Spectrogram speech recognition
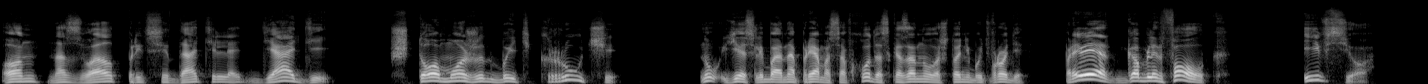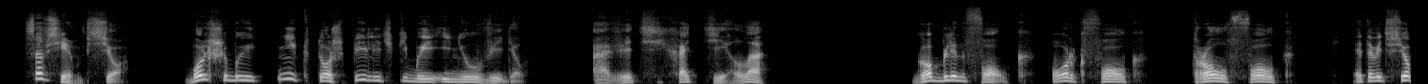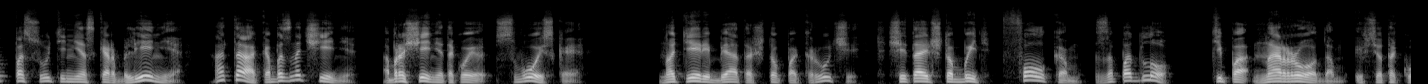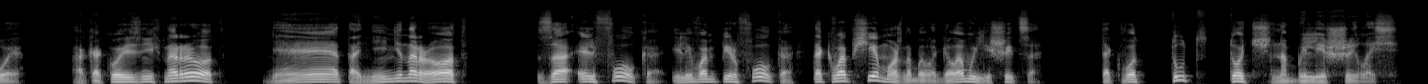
Он назвал председателя дядей. Что может быть круче? Ну, если бы она прямо со входа сказанула что-нибудь вроде «Привет, гоблин-фолк!» И все. Совсем все. Больше бы никто шпилечки бы и не увидел. А ведь хотела. Гоблин-фолк, орк-фолк, тролл-фолк — это ведь все, по сути, не оскорбление, а так, обозначение, обращение такое свойское — но те ребята, что покруче, считают, что быть фолком западло, типа народом и все такое. А какой из них народ? Нет, они не народ. За эльфолка или вампир-фолка так вообще можно было головы лишиться. Так вот тут точно бы лишилась.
